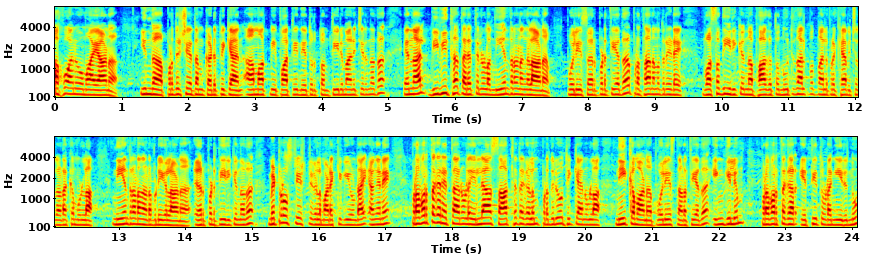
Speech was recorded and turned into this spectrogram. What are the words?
ആഹ്വാനവുമായാണ് ഇന്ന് പ്രതിഷേധം കടുപ്പിക്കാൻ ആം ആദ്മി പാർട്ടി നേതൃത്വം തീരുമാനിച്ചിരുന്നത്. എന്നാൽ വിവിധ തരത്തിലുള്ള നിയന്ത്രണങ്ങളാണ് പോലീസ് ഏർപ്പെടുത്തിയത്. പ്രധാനമന്ത്രിയുടെ വസതി ഇരിക്കുന്ന ഭാഗത്ത് നൂറ്റി നാൽപ്പത്തിനാല് പ്രഖ്യാപിച്ചതടക്കമുള്ള നിയന്ത്രണ നടപടികളാണ് ഏർപ്പെടുത്തിയിരിക്കുന്നത്. മെട്രോ സ്റ്റേഷനുകളും അടയ്ക്കുകയുണ്ടായി. അങ്ങനെ പ്രവർത്തകരെത്താനുള്ള എല്ലാ സാധ്യതകളും പ്രതിരോധിക്കാനുള്ള നീക്കമാണ് പോലീസ് നടത്തിയത്. എങ്കിലും പ്രവർത്തകർ എത്തിത്തുടങ്ങിയിരുന്നു.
